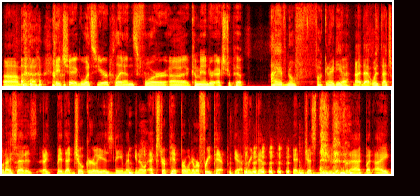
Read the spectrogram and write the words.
Um, Hey Chig, what's your plans for uh, Commander Extra Pip? I have no fucking idea. That, that was that's what I said. Is I made that joke early. Is name it you know extra pip or whatever, free pip. Yeah, free pip, and just use it for that. But I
